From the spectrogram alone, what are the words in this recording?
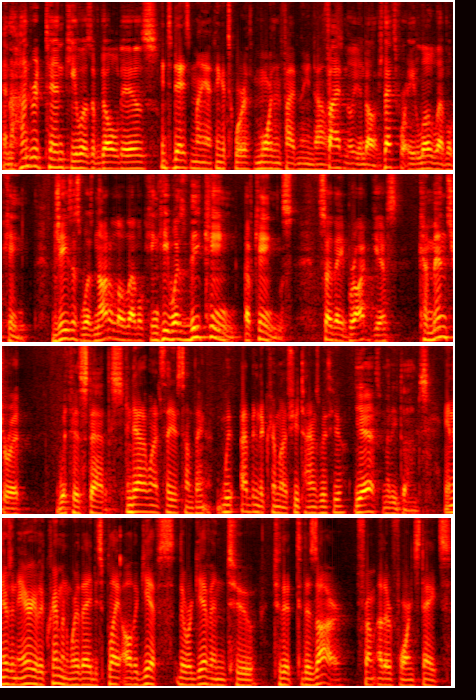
And 110 kilos of gold is? In today's money, I think it's worth more than $5 million. $5 million. That's for a low level king. Jesus was not a low level king, he was the king of kings. So they brought gifts commensurate with his status. And Dad, I want to tell you something. We, I've been to the Kremlin a few times with you. Yes, many times. And there's an area of the Kremlin where they display all the gifts that were given to, to, the, to the Tsar from other foreign states.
